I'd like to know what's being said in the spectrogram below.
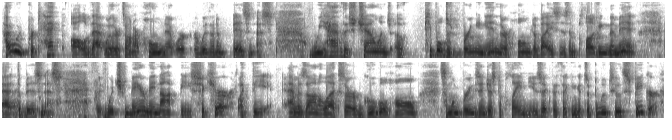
How do we protect all of that, whether it's on our home network or within a business? We have this challenge of people just bringing in their home devices and plugging them in at the business, which may or may not be secure. Like the Amazon Alexa or Google Home, someone brings in just to play music, they're thinking it's a Bluetooth speaker.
